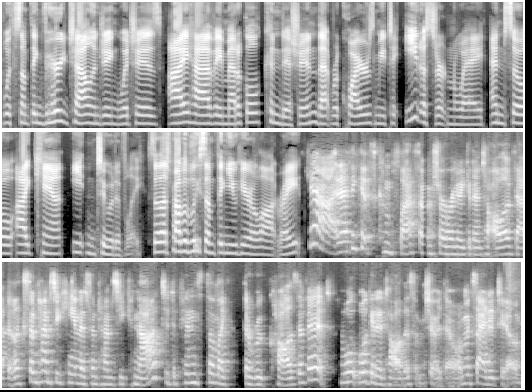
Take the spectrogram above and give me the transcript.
with something very challenging, which is I have a medical condition that requires me to eat a certain way. And so I can't eat intuitively. So that's probably something you hear a lot, right? Yeah, and I think it's complex. I'm sure we're going to get into all of that, but like sometimes you can and sometimes you cannot. It depends on like the root cause of it. We'll we'll get into all this, I'm sure though. I'm excited too.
